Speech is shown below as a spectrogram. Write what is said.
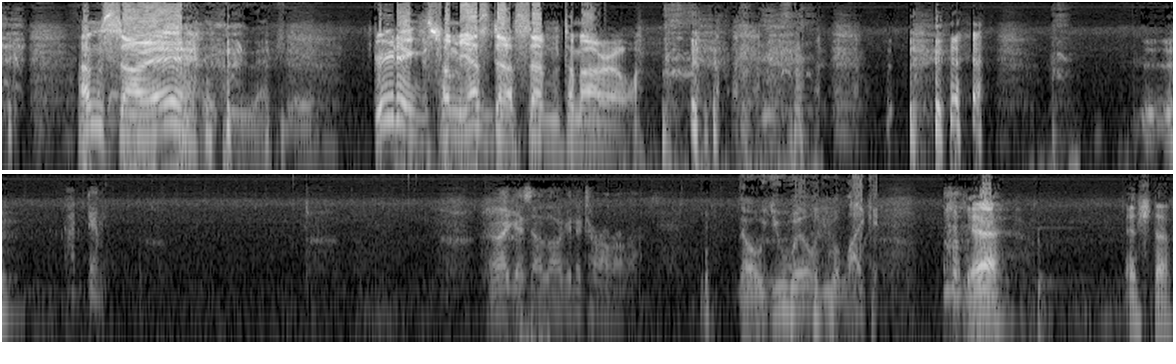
I'm sorry. They do, actually. Greetings from Yesta some tomorrow. God damn it. I guess I'll log into Terror. No, you will. You will like it. yeah. And stuff.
